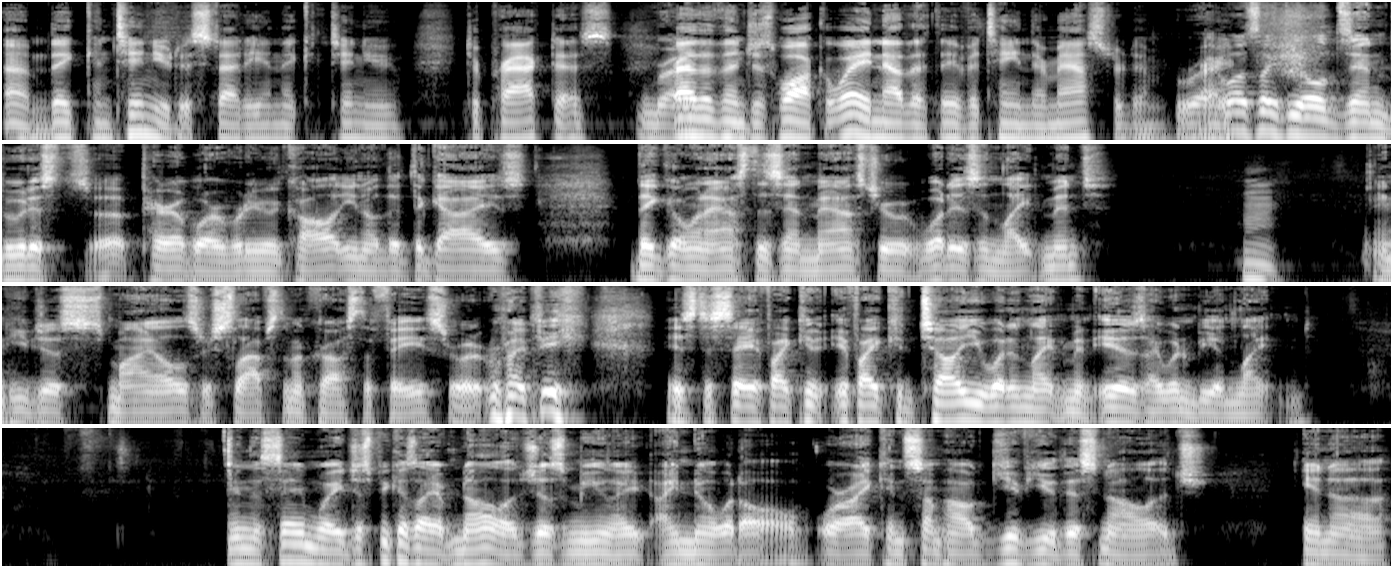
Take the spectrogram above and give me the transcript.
Um, they continue to study and they continue to practice Right. rather than just walk away now that they've attained their masterdom. Right. Right. Well, it's like the old Zen Buddhist uh, parable, or what do you would call it? You know, that the guys they go and ask the Zen master, "What is enlightenment?" And he just smiles or slaps them across the face, or whatever it might be. Is to say, if I could, if I could tell you what enlightenment is, I wouldn't be enlightened. In the same way, just because I have knowledge doesn't mean I, I know it all, or I can somehow give you this knowledge in a,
